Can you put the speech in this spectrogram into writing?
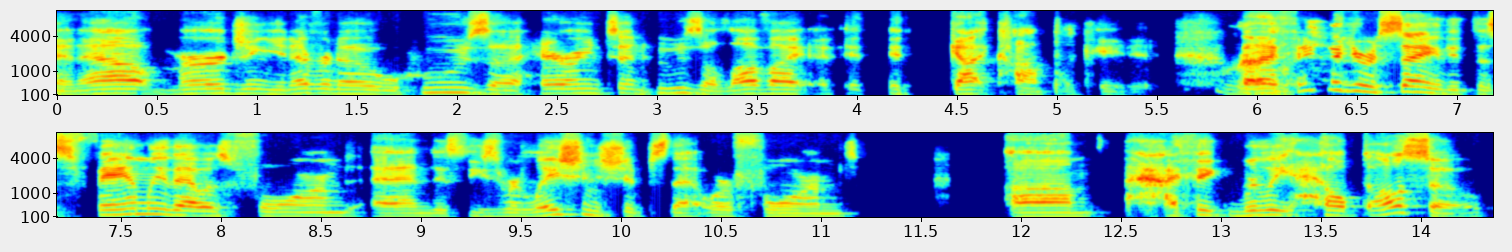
and out, merging. You never know who's a Harrington, who's a Luddite. It, it got complicated. Right. But I think what you were saying that this family that was formed and this, these relationships that were formed um, I think really helped also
